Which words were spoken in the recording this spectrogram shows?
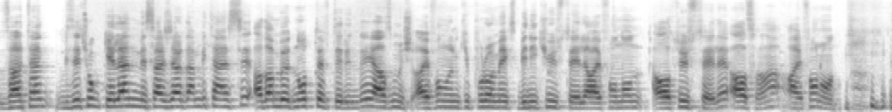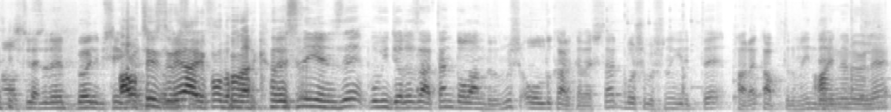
Zaten bize çok gelen mesajlardan bir tanesi adam böyle not defterinde yazmış. iPhone 12 Pro Max 1200 TL, iPhone 10 600 TL. Al sana iPhone 10. Ha, 600 liraya böyle bir şey gelecek. 600 liraya iPhone 10 Ve arkadaşlar. Sizin yerinize bu videoda zaten dolandırılmış olduk arkadaşlar. Boşu boşuna gidip de para kaptırmayın derim. Aynen ben. öyle.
